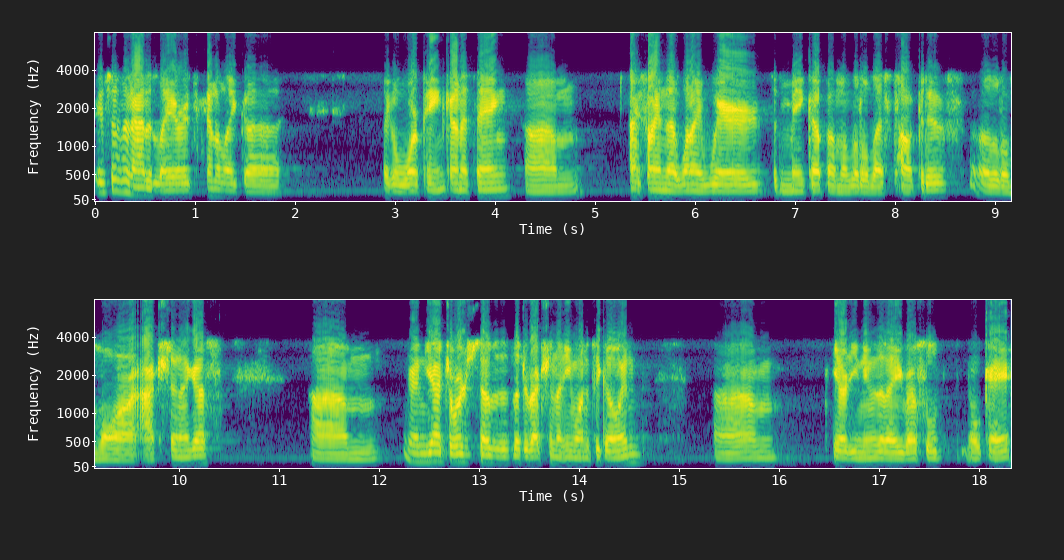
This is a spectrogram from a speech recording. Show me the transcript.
it's just an added layer. It's kind of like a like a war paint kind of thing. Um, I find that when I wear the makeup, I'm a little less talkative, a little more action, I guess. Um, and yeah, George said the direction that he wanted to go in. Um, he already knew that I wrestled okay,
